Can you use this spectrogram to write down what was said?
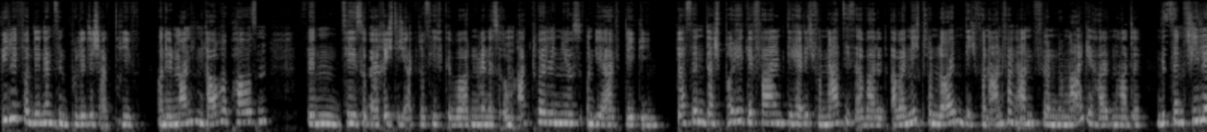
Viele von denen sind politisch aktiv und in manchen Raucherpausen sind sie sogar richtig aggressiv geworden, wenn es um aktuelle News und die AfD ging. Da sind da Sprüche gefallen, die hätte ich von Nazis erwartet, aber nicht von Leuten, die ich von Anfang an für normal gehalten hatte. Mir sind viele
